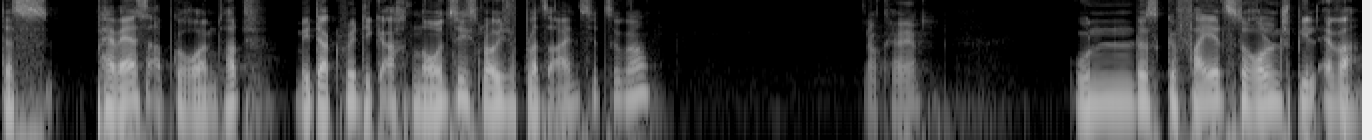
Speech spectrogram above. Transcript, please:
Das pervers abgeräumt hat. Metacritic 98, ist glaube ich auf Platz 1 jetzt sogar. Okay. Und das gefeiertste Rollenspiel ever.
